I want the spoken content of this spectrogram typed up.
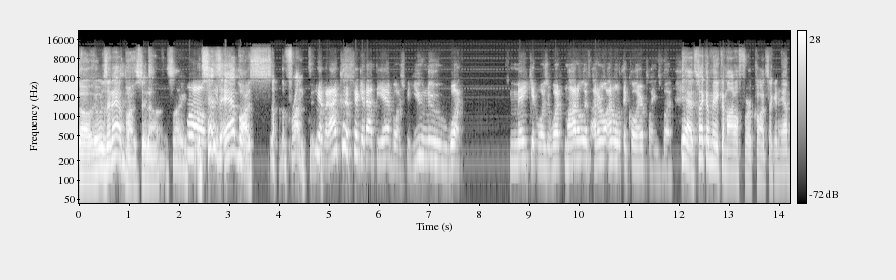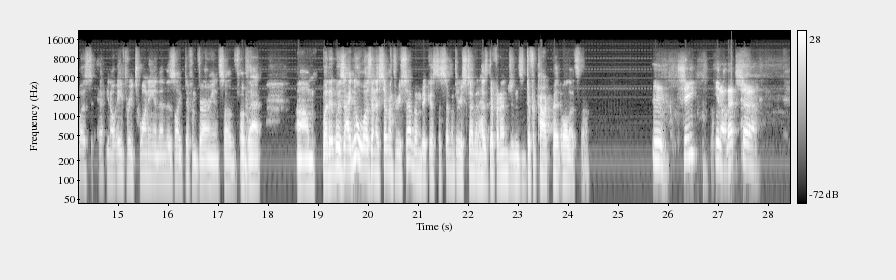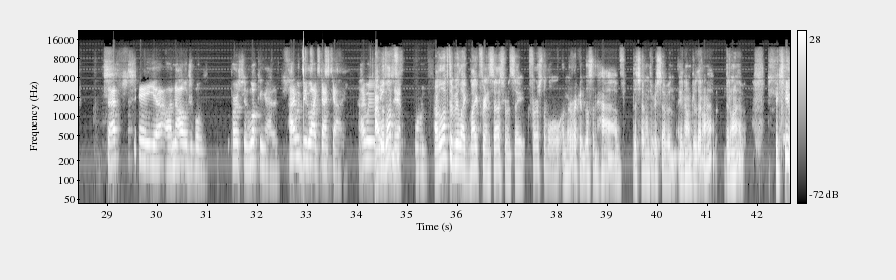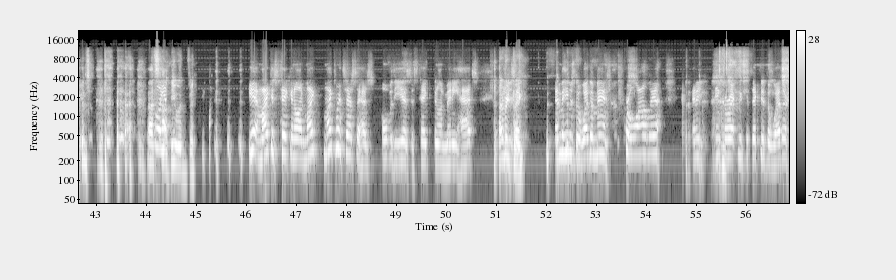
so it was an Airbus, you know. It's like Well, it says Airbus on the front. Yeah, but I could have figured out the Airbus, but you knew what make it was or what model. If I don't know, I don't know what they call airplanes, but Yeah, it's like a make a model for a car. It's like an Airbus, you know, A320, and then there's like different variants of of that. Um, but it was I knew it wasn't a 737 because the 737 has different engines, different cockpit, all that stuff. mm, see, you know, that's uh, that's a, uh, a knowledgeable person looking at it. I would be like that guy. I would. I would love to-. I would love to be like Mike Francesa and say, first of all, America doesn't have the 737 800. They don't have it. They don't have it. Would- that's Well, how yeah. he would be. Yeah, Mike has taken on Mike. Mike Francesa has over the years has taken on many hats. Everything. Remember, he was the weatherman for a while there, and he incorrectly predicted the weather.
